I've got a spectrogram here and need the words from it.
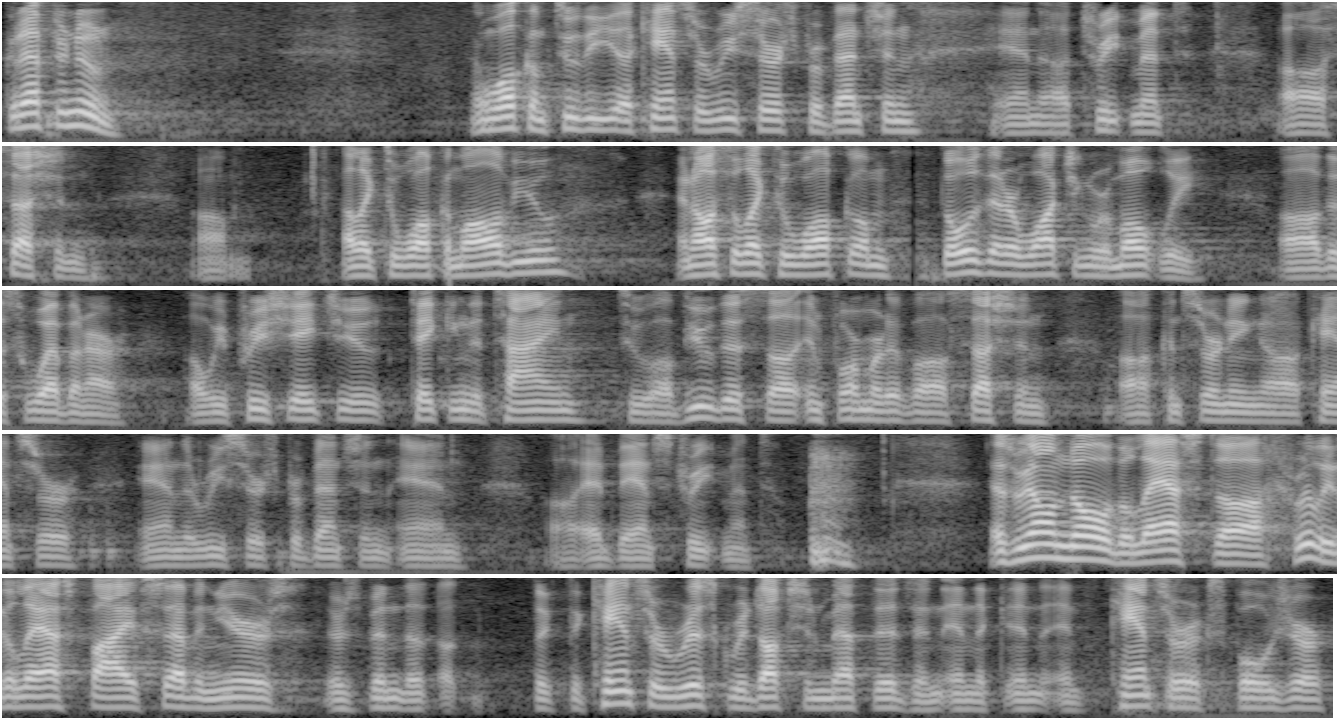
Good afternoon, and welcome to the uh, Cancer Research Prevention and uh, Treatment uh, session. Um, I'd like to welcome all of you, and also like to welcome those that are watching remotely uh, this webinar. Uh, we appreciate you taking the time to uh, view this informative session concerning cancer and the research prevention and advanced treatment. As we all know, the last, really the last five, seven years, there's been the, the, the cancer risk reduction methods and, and, the, and, and, cancer exposure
